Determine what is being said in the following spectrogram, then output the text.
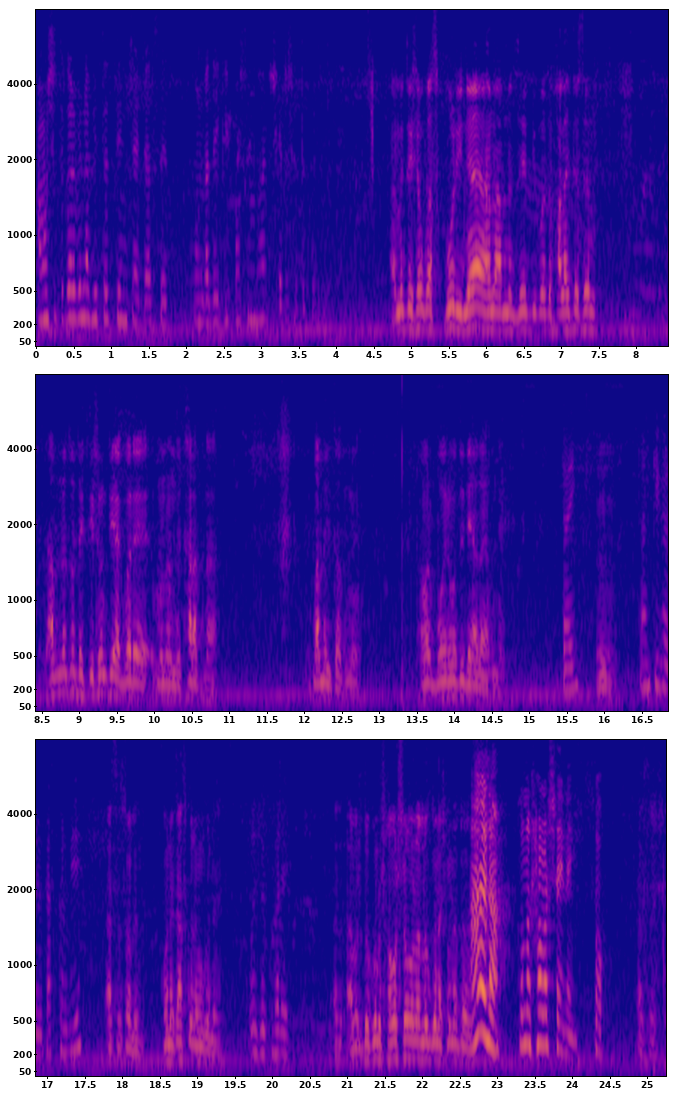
আমার সাথে করবি না ভিতর তিন চারটা আছে কোনটা দিয়ে কি পছন্দ হয় সেটার সাথে করবি। আমি তো এসব কাজ করি না এখন আপনি যে বিপদে ফালাইতেছেন আপনি তো দেখতে শুনতে একবারে মনে হয় যে খারাপ না। ভালোই তো আপনি। আমার বইয়ের মধ্যে দেখা যায় আপনি। তাই? হুম। তখন কি করবি? কাজ করবি? আচ্ছা চলেন। কোনে কাজ করলাম কোনে? ওই যে ঘরে। আবার তো কোনো সমস্যা হবে না লোকজন আসবে না তো? আরে না কোনো সমস্যাই নাই। চ। আচ্ছা আচ্ছা।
